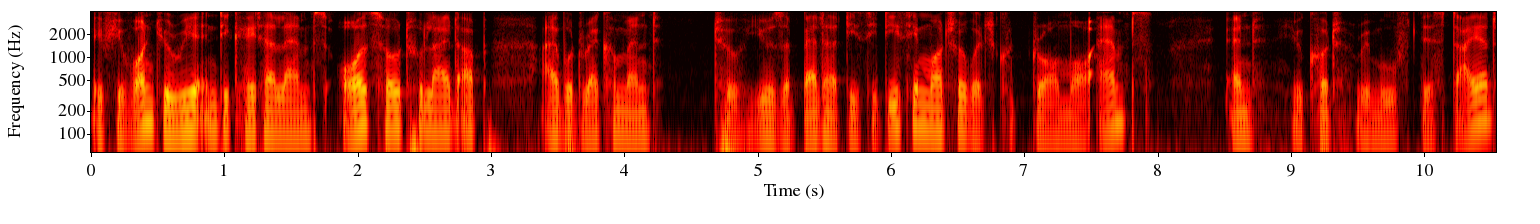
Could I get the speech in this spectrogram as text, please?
If you want your rear indicator lamps also to light up, I would recommend to use a better DC-DC module which could draw more amps and you could remove this diode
